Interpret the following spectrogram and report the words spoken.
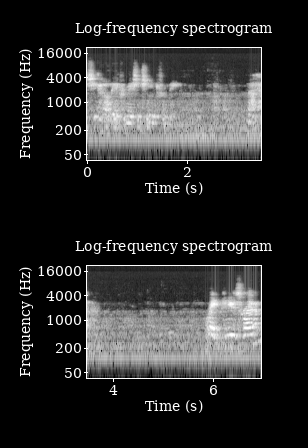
She got all the information she needed from me. Not Heather. Wait, can you describe him?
